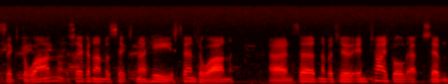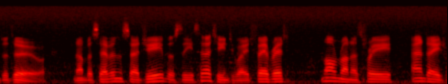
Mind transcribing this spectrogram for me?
Six to one. Second number six, Naheez, ten to one. And third number two, entitled at seven to two. Number seven, Sajib, was the 13 to eight favourite. Non-runner three and age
